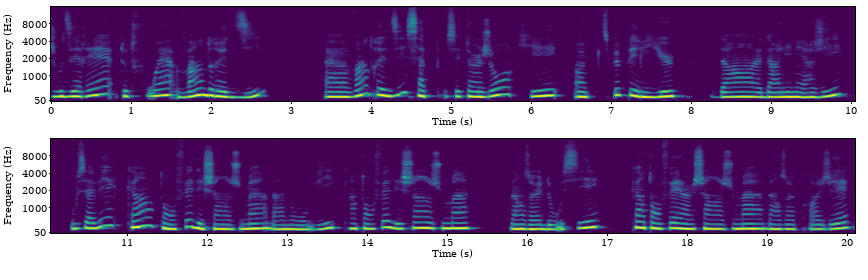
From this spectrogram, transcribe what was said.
Je vous dirais toutefois, vendredi, euh, vendredi, c'est un jour qui est un petit peu périlleux dans l'énergie. Vous savez, quand on fait des changements dans nos vies, quand on fait des changements dans un dossier, quand on fait un changement dans un projet,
